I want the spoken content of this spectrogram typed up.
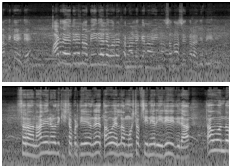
ನಂಬಿಕೆ ಇದೆ. ಮಾಡದೇ ಇದ್ದರೆ ನಾವು ಬೀದಿಯಲ್ಲಿ ಹೋರಾಟ ಮಾಡಲಿಕ್ಕೆ ನಾವು ಇನ್ನೂ ಸದಾ ಸಿದ್ಧರಾಗಿದ್ದೀವಿ. ಸರ್, ನಾವೇನು ಹೇಳೋದಕ್ಕೆ ಇಷ್ಟಪಡ್ತೀವಿ ಅಂದರೆ ತಾವು ಎಲ್ಲ ಮೋಸ್ಟ್ ಆಫ್ ಸೀನಿಯರ್ ಹಿರಿಯರಿದ್ದೀರಾ? ತಾವು ಒಂದು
